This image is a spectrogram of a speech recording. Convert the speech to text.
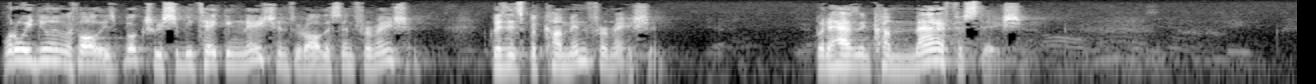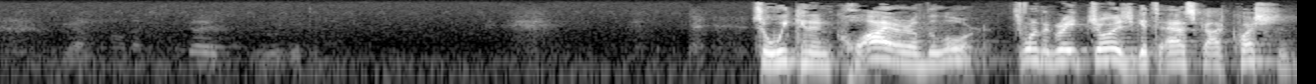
What are we doing with all these books? We should be taking nations with all this information because it's become information, but it hasn't come manifestation. so we can inquire of the Lord. It's one of the great joys. You get to ask God questions,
